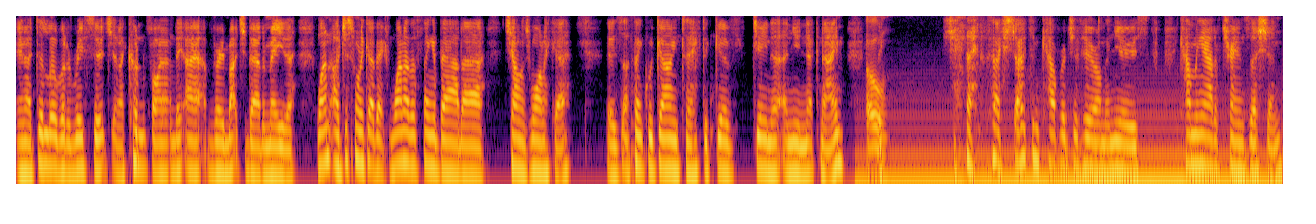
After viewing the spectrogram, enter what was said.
and I did a little bit of research, and I couldn't find uh, very much about him either. One, I just want to go back to one other thing about uh, Challenge Wanaka is I think we're going to have to give Gina a new nickname. Oh they showed some coverage of her on the news coming out of transition,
